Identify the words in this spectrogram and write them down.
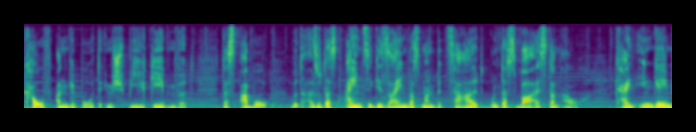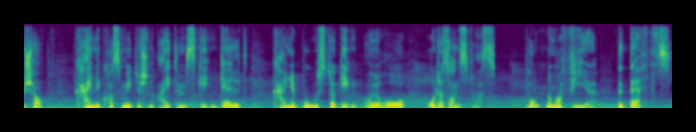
Kaufangebote im Spiel geben wird. Das Abo wird also das einzige sein, was man bezahlt und das war es dann auch. Kein Ingame-Shop, keine kosmetischen Items gegen Geld, keine Booster gegen Euro oder sonst was. Punkt Nummer 4. The Deaths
